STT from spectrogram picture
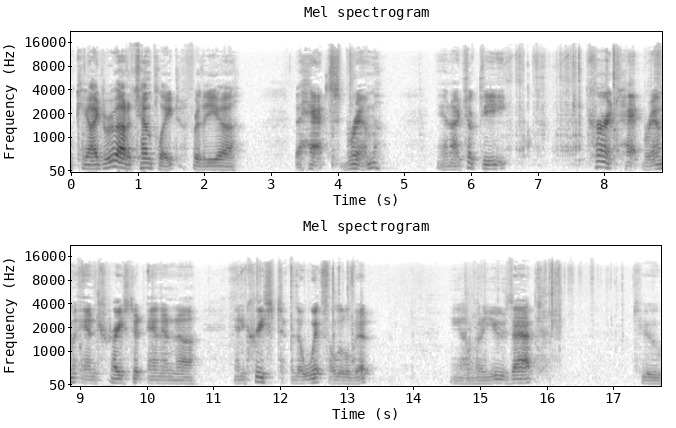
Okay, I drew out a template for the uh, the hat's brim and I took the current hat brim and traced it and then uh, increased the width a little bit and I'm going to use that to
